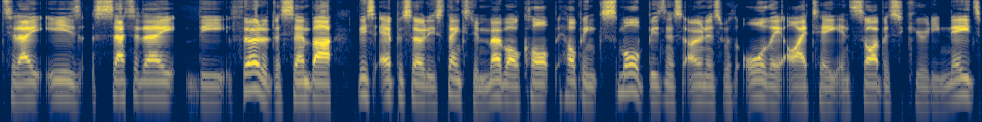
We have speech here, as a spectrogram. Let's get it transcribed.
today is Saturday, the 3rd of December. This episode is thanks to Mobile Corp, helping small business owners with all their IT and cybersecurity needs.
